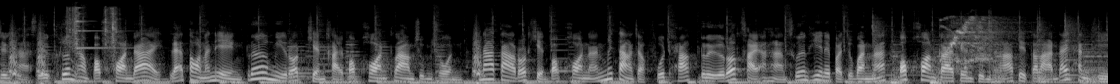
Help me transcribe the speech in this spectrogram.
จึงหาซื้อเครื่องทำป๊อปคอร์นได้ และตอนนั้นเองเริ่มมีรถเขียนขายป๊อปคอร์นตามชุมชน หน้าตารถเขียนป๊อปคอร์นนั้นไม่ต่างจากฟู้ดทรัคหรือรถขายอาหารเคลื่อนที่ในปัจจุบันนะป๊อปคอร์นกลายเป็นสินค้าติดตลาดได้ทันที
